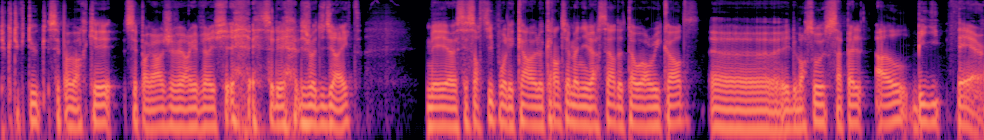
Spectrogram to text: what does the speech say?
Tuk tuk tuk, c'est pas marqué, c'est pas grave, je vais vérifier. c'est les, les joies du direct. Mais euh, c'est sorti pour le 40e anniversaire de Tower Records. Euh, et le morceau s'appelle I'll Be There.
